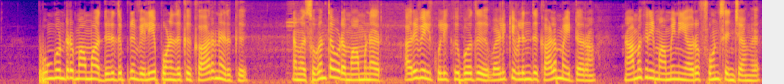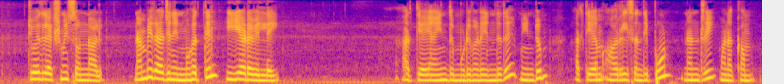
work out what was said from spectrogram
பூங்குன்ற மாமா திடுதிப்புன்னு வெளியே போனதுக்கு காரணம் இருக்கு. நம்ம சுகந்தாவோட மாமனார் அருவியில் குளிக்கும் போது வழுக்கி விழுந்து காலமாயிட்டாராம் நாமகிரி மாமின்னு யாரோ ஃபோன் செஞ்சாங்க. ஜோதிலட்சுமி சொன்னாள் நம்பிராஜனின் முகத்தில் ஈயாடவில்லை. அத்தியாயம் ஐந்து முடிவடைந்தது. மீண்டும் அத்தியாயம் ஆறில் சந்திப்போம். நன்றி வணக்கம்.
